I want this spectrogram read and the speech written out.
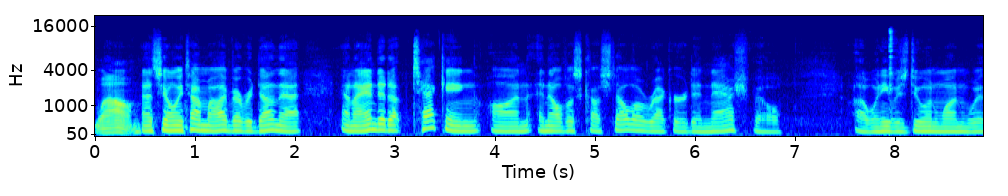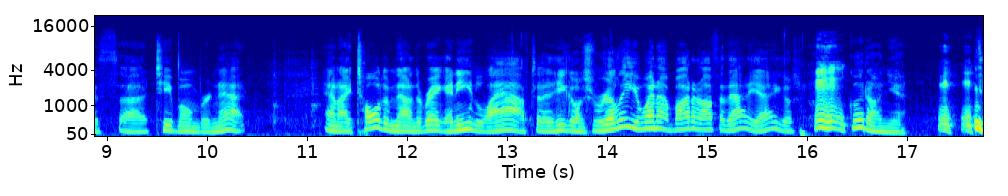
Wow. That's the only time I've ever done that. And I ended up teching on an Elvis Costello record in Nashville uh, when he was doing one with uh, T Bone Burnett. And I told him that on the break, and he laughed. Uh, he goes, "Really? You went out and bought it off of that?" Yeah. He goes, "Good on you."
